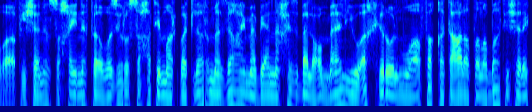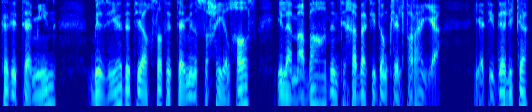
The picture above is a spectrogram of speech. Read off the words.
وفي شأن صحي نفى وزير الصحة مارك باتلر مزاعم بأن حزب العمال يؤخر الموافقة على طلبات شركات التأمين بزيادة أقساط التأمين الصحي الخاص إلى ما بعد انتخابات دونكلي الفرعية يأتي ذلك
